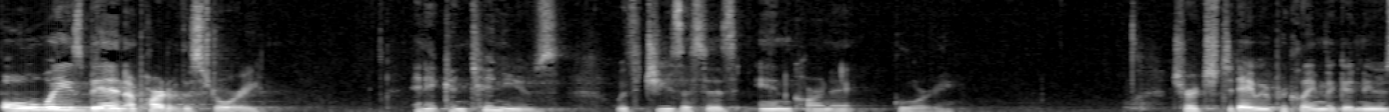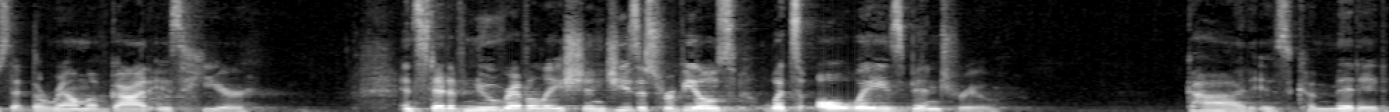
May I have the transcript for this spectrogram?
always been a part of the story. And it continues with Jesus' incarnate glory. Church, today we proclaim the good news that the realm of God is here. Instead of new revelation, Jesus reveals what's always been true God is committed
